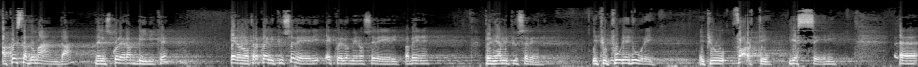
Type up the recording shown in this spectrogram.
a questa domanda nelle scuole rabbiniche erano tra quelli più severi e quelli meno severi, va bene? Prendiamo i più severi, i più puri e duri, i più forti, gli Esseni. Eh,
